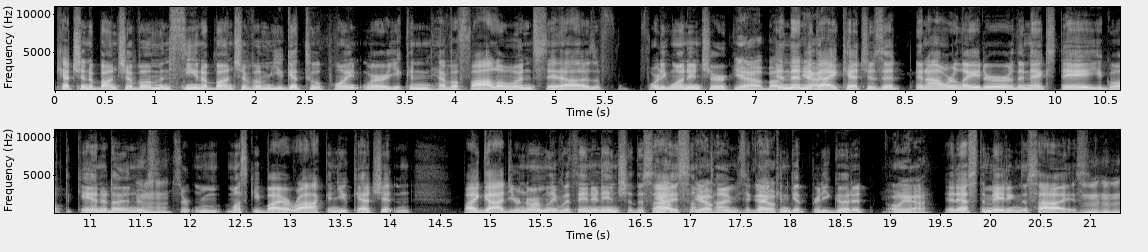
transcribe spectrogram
catching a bunch of them and seeing a bunch of them, you get to a point where you can have a follow and say, "Oh, there's a 41 incher." yeah, about, and then yeah. the guy catches it an hour later or the next day. You go up to Canada and there's Mhm. a certain muskie by a rock and you catch it. And by God, you're normally within an inch of the size yep, sometimes. The guy yep. can get pretty good at, Oh yeah. at estimating the size. Mm-hmm.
